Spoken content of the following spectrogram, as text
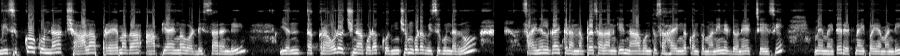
విసుక్కోకుండా చాలా ప్రేమగా ఆప్యాయంగా వడ్డిస్తారండి. ఎంత క్రౌడ్ వచ్చినా కూడా కొంచెం కూడా విసుగుండదు. ఫైనల్గా ఇక్కడ అన్నప్రసాదానికి నా వంతు సహాయంగా కొంత మనీని డొనేట్ చేసి మేమైతే రిటర్న్ అయిపోయామండి.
